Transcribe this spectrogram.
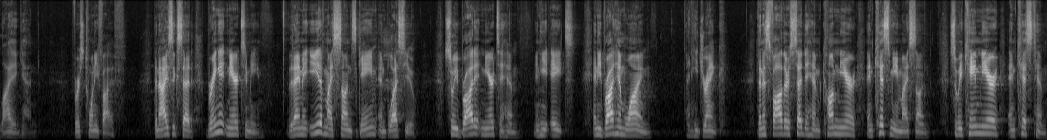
Lie again. Verse 25. Then Isaac said, Bring it near to me that I may eat of my son's game and bless you. So he brought it near to him, and he ate. And he brought him wine, and he drank. Then his father said to him, Come near and kiss me, my son. So he came near and kissed him.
